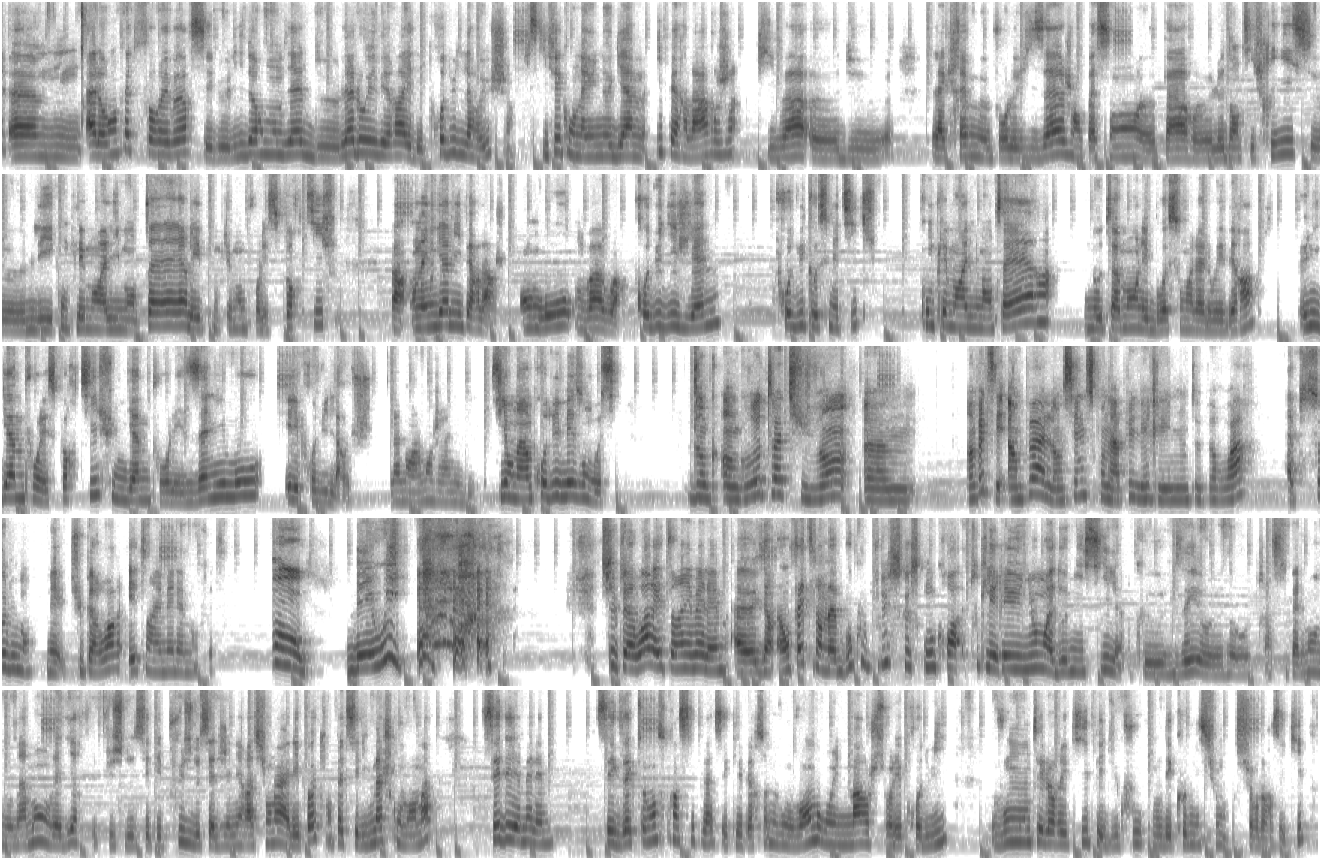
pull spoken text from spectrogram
Euh, alors en fait, Forever, c'est le leader mondial de l'aloe vera et des produits de la ruche, ce qui fait qu'on a une gamme hyper large qui va euh, de la crème pour le visage en passant par le dentifrice, les compléments alimentaires, les compléments pour les sportifs on a une gamme hyper large. En gros, on va avoir produits d'hygiène, produits cosmétiques, compléments alimentaires, notamment les boissons à l'aloe vera, une gamme pour les sportifs, une gamme pour les animaux et les produits de la ruche. Là, normalement, j'ai rien oublié. Si, on a un produit maison aussi. Donc, en gros, toi, tu vends. Euh, en fait, c'est un peu à l'ancienne ce qu'on a appelé les réunions Tupperware. Absolument. Mais Tupperware est un MLM, en fait. Oh Mais oui Tupperware est un MLM. Euh, en fait, il y en a beaucoup plus que ce qu'on croit. Toutes les réunions à domicile que faisaient euh, principalement nos mamans, on va dire, c'était plus, plus de cette génération-là à l'époque. En fait, c'est l'image qu'on en a. C'est des MLM. C'est exactement ce principe-là. C'est que les personnes vont vendre, ont une marge sur les produits, vont monter leur équipe et du coup ont des commissions sur leurs équipes.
